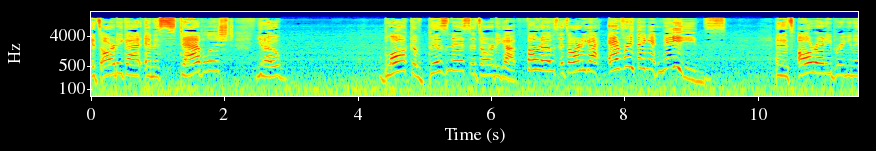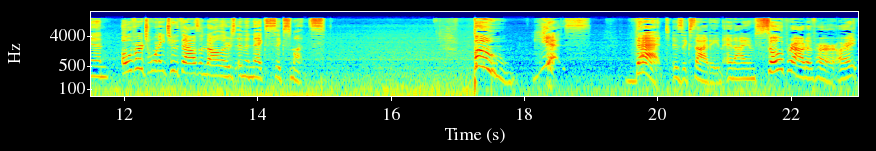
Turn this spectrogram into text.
It's already got an established, you know, block of business. It's already got photos. It's already got everything it needs and it's already bringing in over $22,000 in the next six months. Boom! Yes! That is exciting, and I am so proud of her, all right?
